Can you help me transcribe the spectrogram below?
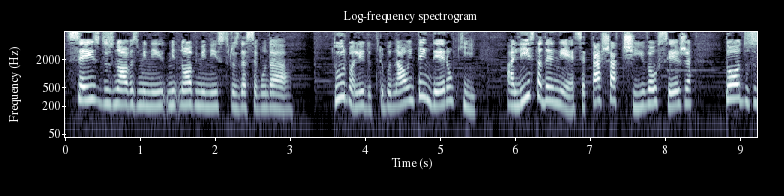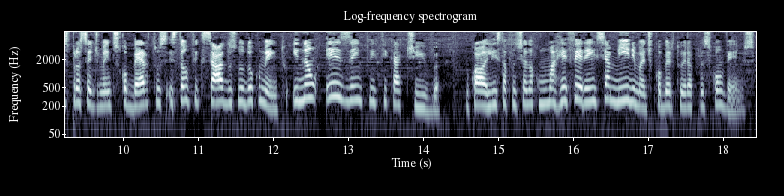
Seis dos nove ministros da segunda turma ali do tribunal entenderam que a lista da ANS é taxativa, ou seja, todos os procedimentos cobertos estão fixados no documento e não exemplificativa, no qual a lista funciona como uma referência mínima de cobertura para os convênios.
